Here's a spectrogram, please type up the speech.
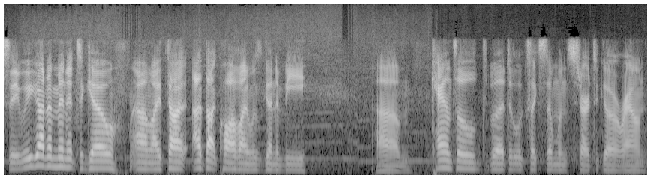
See, we got a minute to go. Um, I thought I thought qualifying was gonna be um, canceled, but it looks like someone started to go around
